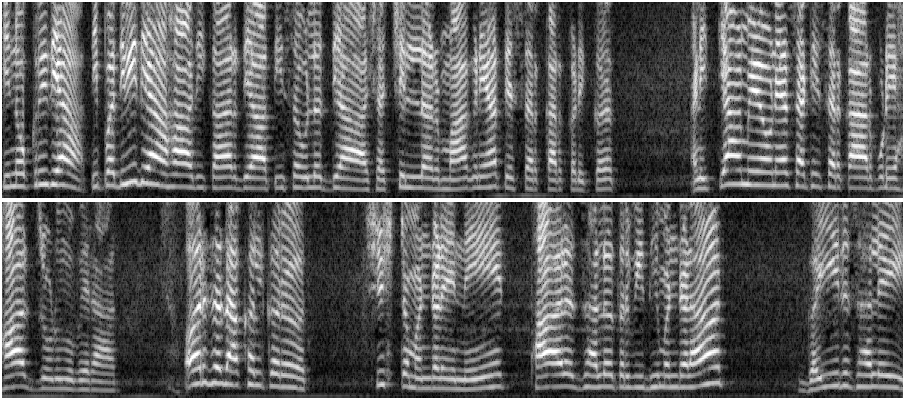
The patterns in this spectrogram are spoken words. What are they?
ही नोकरी द्या ती पदवी द्या हा अधिकार द्या ती सवलत द्या अशा चिल्लर मागण्या ते सरकारकडे करत आणि त्या मिळवण्यासाठी सरकार पुढे हात जोडून उभे राहत. अर्ज दाखल करत. शिष्टमंडळे नेत. फार झालं तर विधिमंडळात. गैर झाले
